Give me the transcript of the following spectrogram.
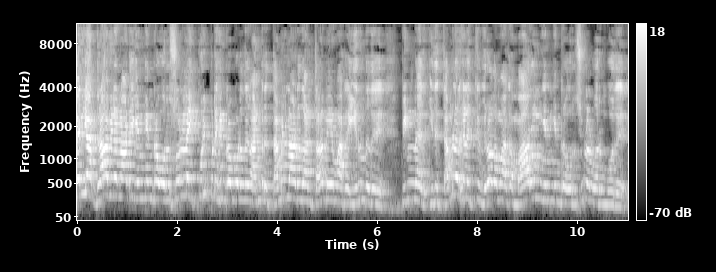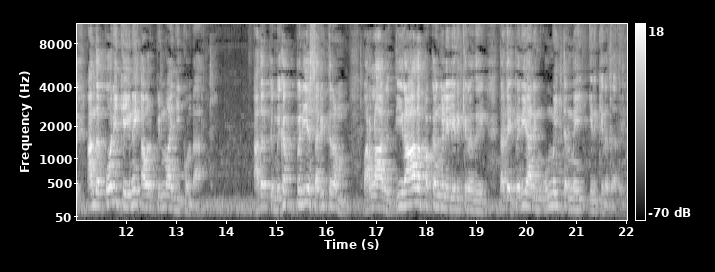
பெரியார் திராவிட நாடு என்கின்ற ஒரு சொல்லை குறிப்பிடுகின்ற பொழுது அன்று தமிழ்நாடு தான் தலைமையமாக இருந்தது. பின்னர் இது தமிழர்களுக்கு விரோதமாக மாறும் என்கின்ற ஒரு சூழல் வரும்போது அந்த கோரிக்கையினை அவர் பின்வாங்கிக் கொண்டார். அதற்கு மிகப்பெரிய சரித்திரம் வரலாறு தீராத பக்கங்களில் இருக்கிறது. தந்தை பெரியாரின் உண்மைத்தன்மை இருக்கிறது அதில்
